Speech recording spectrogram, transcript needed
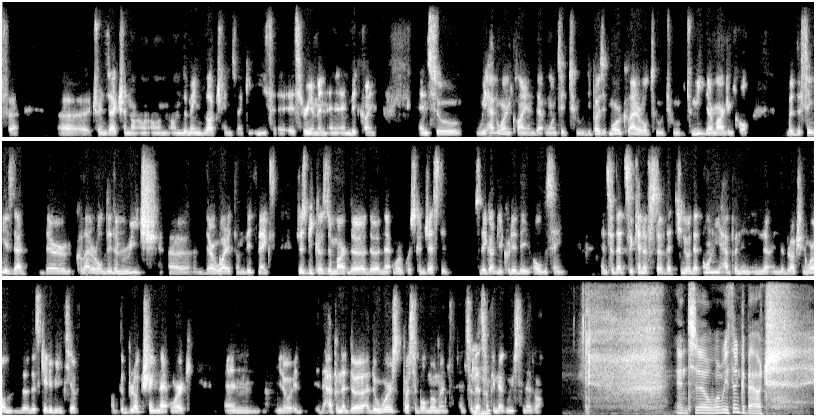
uh, transaction on, on, on, the main blockchains like Ethereum and, and, and, Bitcoin. And so we have one client that wanted to deposit more collateral to, to, to meet their margin call. But the thing is that their collateral didn't reach uh, their wallet on BitMEX just because the, mar- the, the network was congested. So they got liquidated all the same. And so that's the kind of stuff that, you know, that only happen in, in the, in the blockchain world, the, the scalability of, of the blockchain network and you know it, it happened at the at the worst possible moment and so that's mm-hmm. something that we've seen as well and so when we think about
